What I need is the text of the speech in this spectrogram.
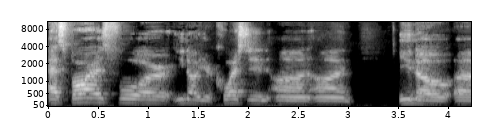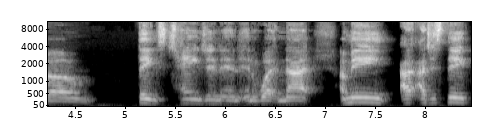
as far as for you know your question on on you know um, things changing and, and whatnot, I mean, I, I just think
